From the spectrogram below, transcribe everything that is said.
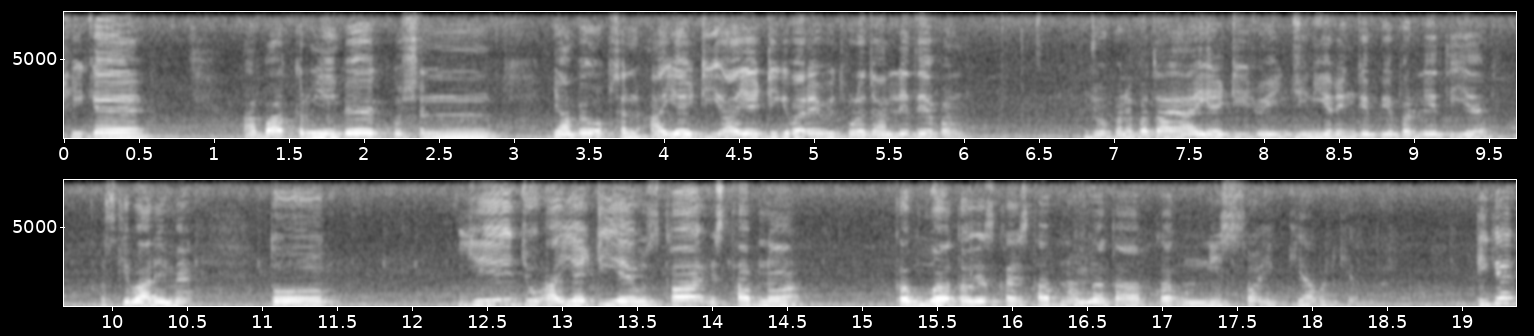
ठीक है? अब बात करूँ, यहीं पे क्वेश्चन यहाँ पे ऑप्शन आईआईटी आईआईटी के बारे में भी थोड़ा जान लेते हैं अपन। जो अपने पता है आईआईटी जो इंजीनियरिंग के पेपर लेती है, उसके बारे में। तो ये जो आईआईटी है, उसका स्थापना कब हुआ था? इसका स्थापना हुआ था आपका उन्नीस सौ इक्यावन के अंदर। ठीक है?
